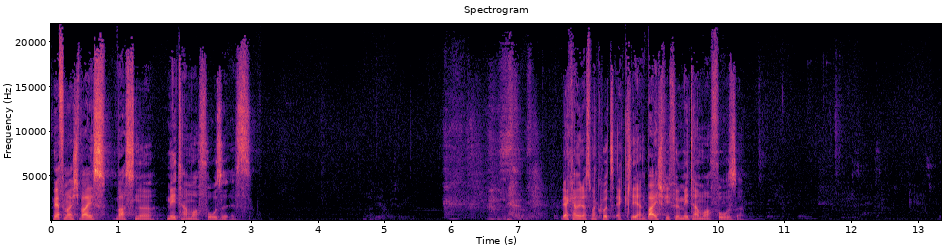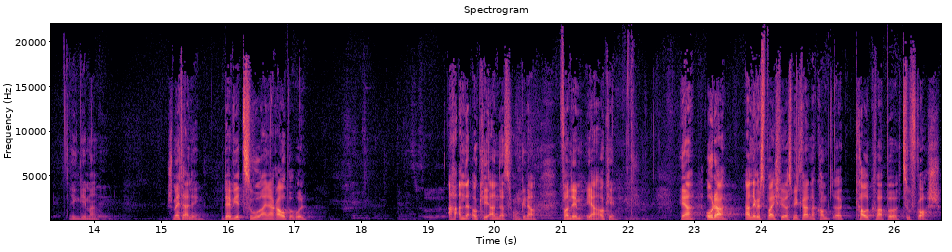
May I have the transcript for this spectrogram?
Wer von euch weiß, was eine Metamorphose ist? Wer kann mir das mal kurz erklären? Beispiel für Metamorphose. Irgendjemand? Schmetterling. Und der wird zu einer Raupe, wohl? Ach, okay, andersrum, genau. Von dem, ja, okay. Ja, oder anderes Beispiel, was mir gerade noch kommt, äh, Kaulquappe zu Frosch.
